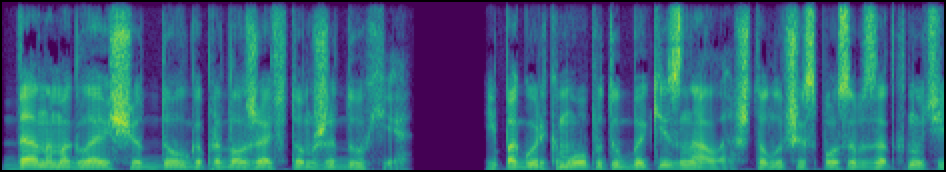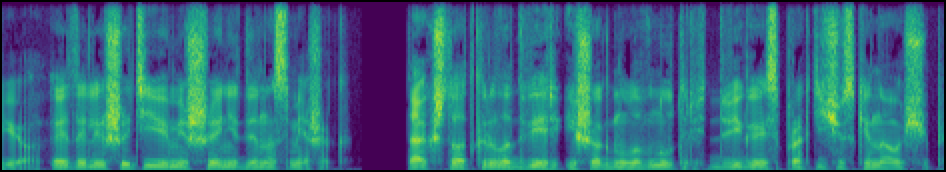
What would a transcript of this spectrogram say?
Дана могла еще долго продолжать в том же духе. И по горькому опыту Бекки знала, что лучший способ заткнуть ее — это лишить ее мишени для насмешек так что открыла дверь и шагнула внутрь, двигаясь практически на ощупь.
